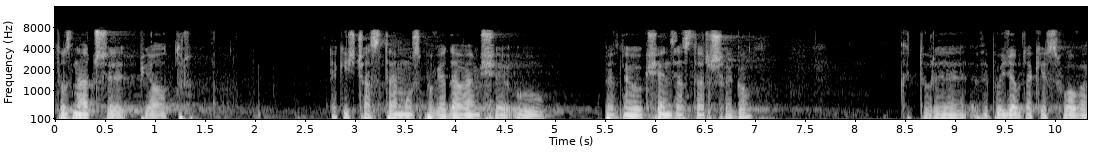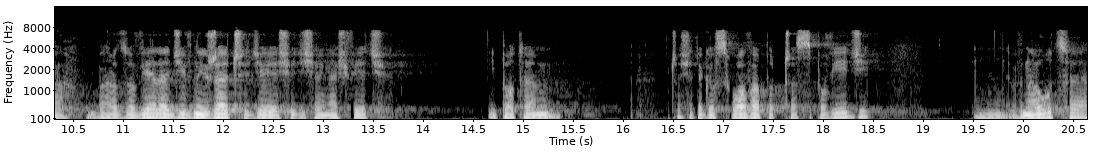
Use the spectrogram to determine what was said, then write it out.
to znaczy Piotr. Jakiś czas temu spowiadałem się u pewnego księdza starszego, który wypowiedział takie słowa: Bardzo wiele dziwnych rzeczy dzieje się dzisiaj na świecie. I potem w czasie tego słowa, podczas spowiedzi, w nauce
